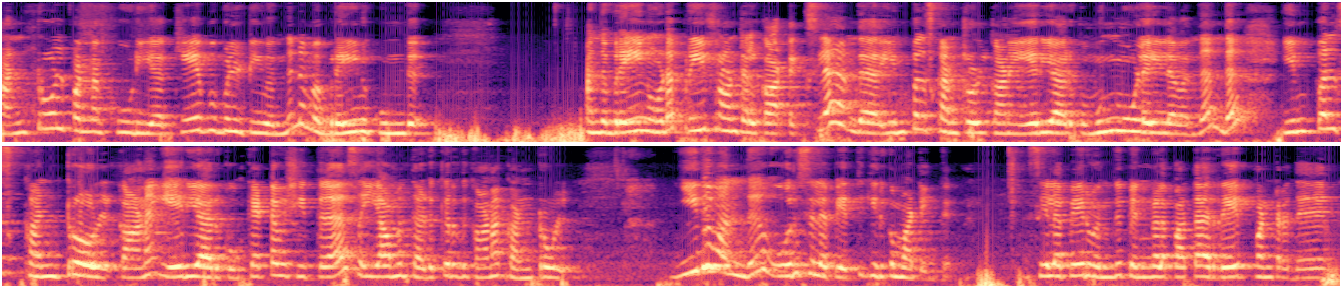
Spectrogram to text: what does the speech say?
கண்ட்ரோல் பண்ணக்கூடிய கேப்பபிலிட்டி வந்து நம்ம பிரெயினுக்கு உண்டு. அந்த பிரெயினோட ப்ரீஃப்ரான்டல் கார்டெக்ஸில் அந்த இம்பல்ஸ் கண்ட்ரோலுக்கான ஏரியா இருக்கும். முன்மூளையில் வந்து அந்த இம்பல்ஸ் கண்ட்ரோலுக்கான ஏரியா இருக்கும். கெட்ட விஷயத்த செய்யாமல் தடுக்கிறதுக்கான கண்ட்ரோல் இது வந்து ஒரு சில பேர்த்துக்கு இருக்க மாட்டேங்குது. சில பேர் வந்து பெண்களை பார்த்தா ரேப் பண்ணுறது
